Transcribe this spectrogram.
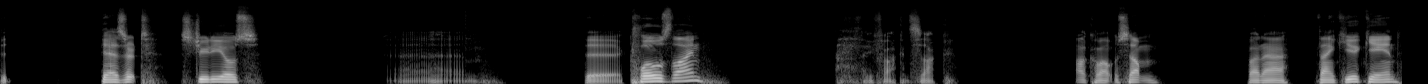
The Desert Studios. Um, the clothesline. They fucking suck. I'll come up with something. But uh thank you again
